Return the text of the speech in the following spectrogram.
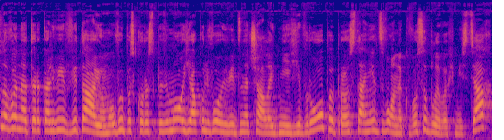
новини ТРК Львів. Вітаю! У випуску розповімо, як у Львові відзначали Дні Європи, про останній дзвоник в особливих місцях,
